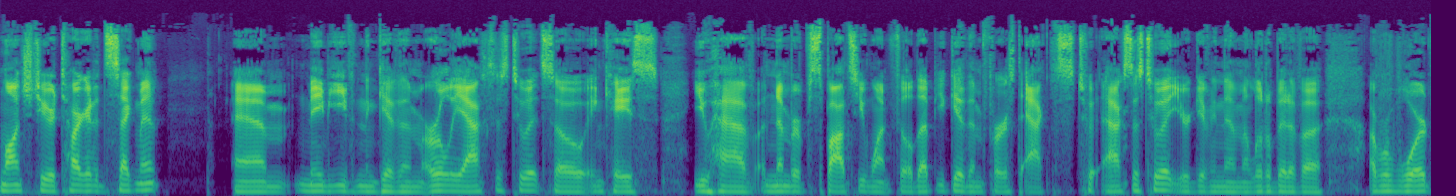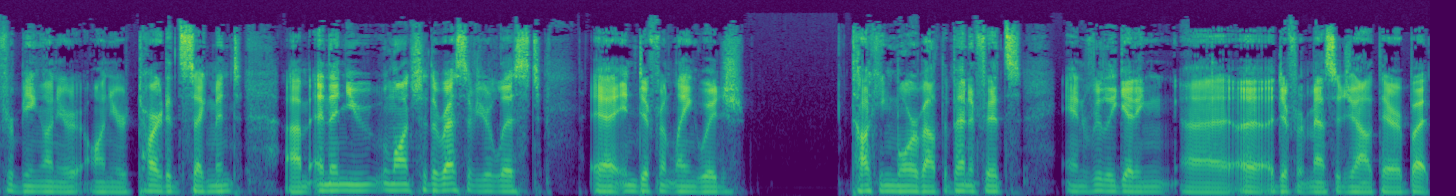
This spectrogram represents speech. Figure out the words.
Launch to your targeted segment um, maybe even give them early access to it. So in case you have a number of spots you want filled up, you give them first access to access to it. You're giving them a little bit of a, a reward for being on your on your targeted segment, um, and then you launch to the rest of your list uh, in different language. Talking more about the benefits and really getting uh, a, a, different message out there, but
